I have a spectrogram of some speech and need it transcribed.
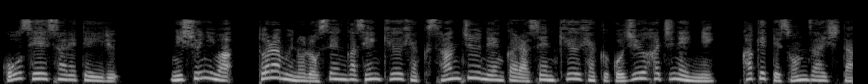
構成されている。2種にはトラムの路線が1930年から1958年にかけて存在した。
